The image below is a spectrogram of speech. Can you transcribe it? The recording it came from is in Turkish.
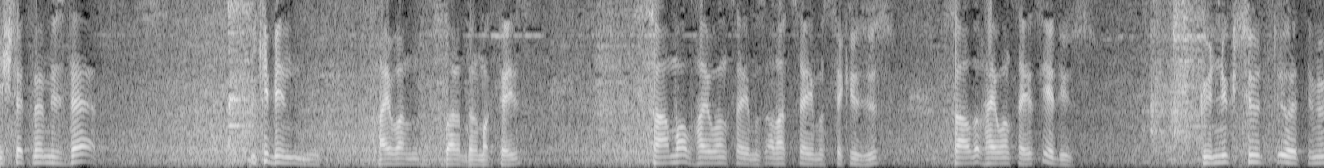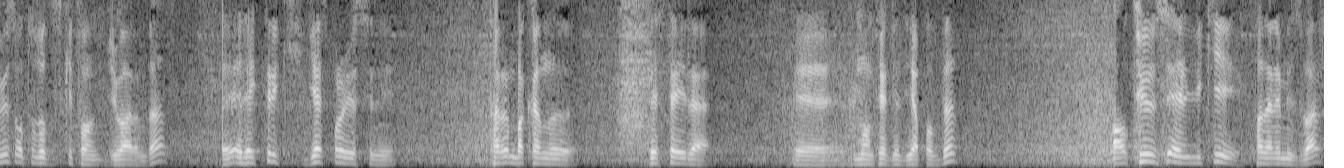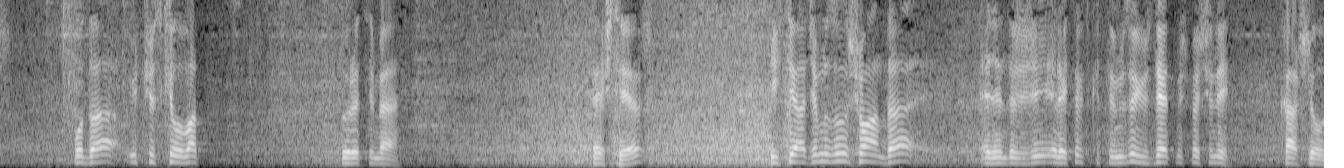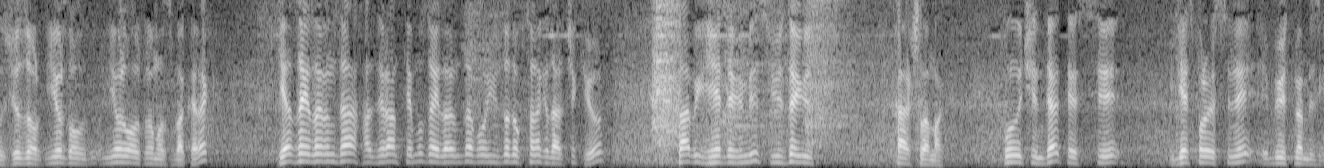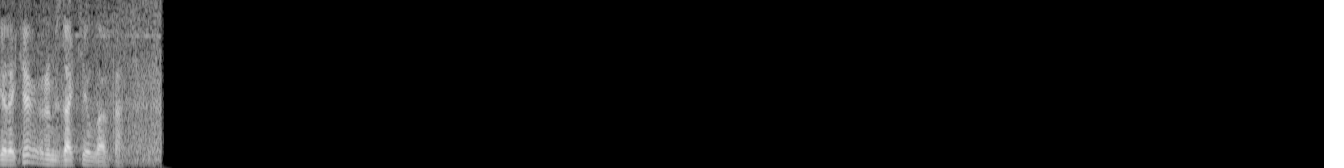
İşletmemizde 2000 hayvan barındırmaktayız. Sağmal hayvan sayımız, anaç sayımız 800, sağlık hayvan sayısı 700. Günlük süt üretimimiz 30-32 ton civarında. E, Elektrik GES projesini Tarım Bakanlığı desteğiyle e, monte edildi, yapıldı. 652 panelimiz var. Bu da 300 kW üretime eşdeğer. İhtiyacımızın şu anda elindirici elektrik tüketimimizin %75'ini karşılıyoruz yıl, or- yıl, yıl ortalaması bakarak. Yaz aylarında, Haziran-Temmuz aylarında bu %90'a kadar çıkıyor. Tabii ki hedefimiz %100 karşılamak. Bunun için de tesisi, GES projesini büyütmemiz gerekir önümüzdeki yıllarda.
